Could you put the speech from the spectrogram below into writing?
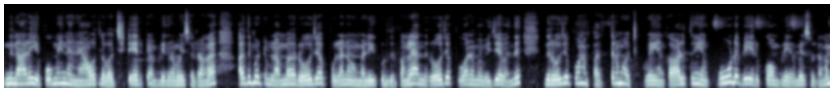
இந்த நாளை எப்போவுமே நான் ஞாபகத்தில் வச்சுட்டே இருப்பேன் அப்படிங்கிற மாதிரி சொல்கிறாங்க அது மட்டும் இல்லாமல் ரோஜா பூலாம் நம்ம மல்லிகை கொடுத்துருப்பாங்களே அந்த ரோஜா பூவை நம்ம விஜய் வந்து இந்த ரோஜா பூவை நான் பத்திரமா வச்சுக்குவேன். என் காலத்தும் என் கூடவே இருக்கும் அப்படிங்கிற மாதிரி சொல்கிறாங்க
